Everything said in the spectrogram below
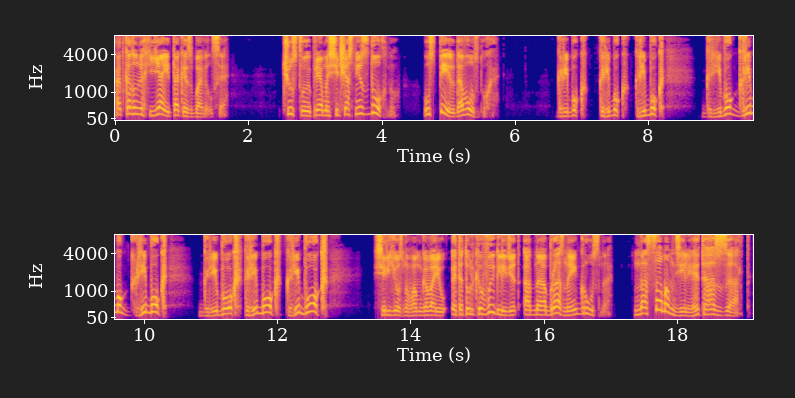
от которых я и так избавился. Чувствую, прямо сейчас не сдохну. Успею до воздуха. Грибок, грибок, грибок, грибок, грибок, грибок, грибок, грибок, грибок. Серьезно вам говорю, это только выглядит однообразно и грустно. На самом деле это азарт.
